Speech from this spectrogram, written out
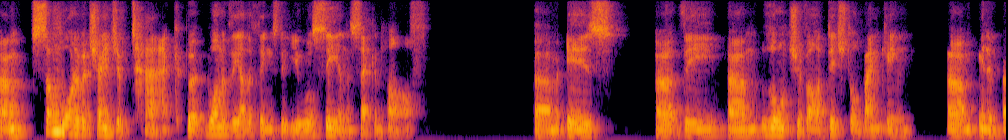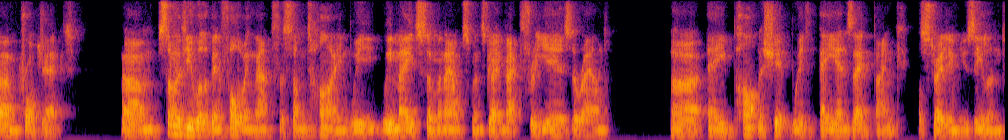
Um, somewhat of a change of tack, but one of the other things that you will see in the second half is uh, the launch of our digital banking project. Um, some of you will have been following that for some time. We made some announcements going back three years around uh, a partnership with ANZ Bank, Australia New Zealand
